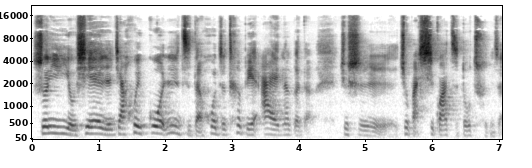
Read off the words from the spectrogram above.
所以有些人家会过日子的，或者特别爱那个的，就是就把西瓜籽都存着。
